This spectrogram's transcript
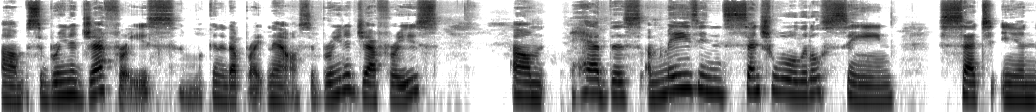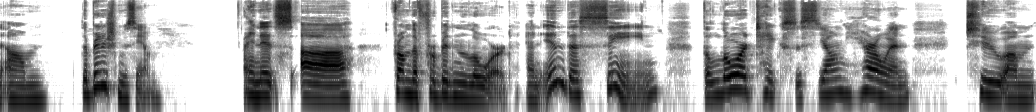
um, Sabrina Jeffries. I'm looking it up right now. Sabrina Jeffries um, had this amazing, sensual little scene set in um, the British Museum. And it's uh, from the Forbidden Lord. And in this scene, the Lord takes this young heroine to um,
